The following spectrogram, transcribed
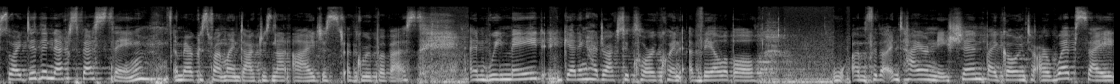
So I did the next best thing, America's Frontline Doctors, not I, just a group of us, and we made getting hydroxychloroquine available um, for the entire nation by going to our website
